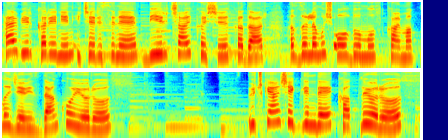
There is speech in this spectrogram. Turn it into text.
Her bir karenin içerisine bir çay kaşığı kadar hazırlamış olduğumuz kaymaklı cevizden koyuyoruz. Üçgen şeklinde katlıyoruz.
